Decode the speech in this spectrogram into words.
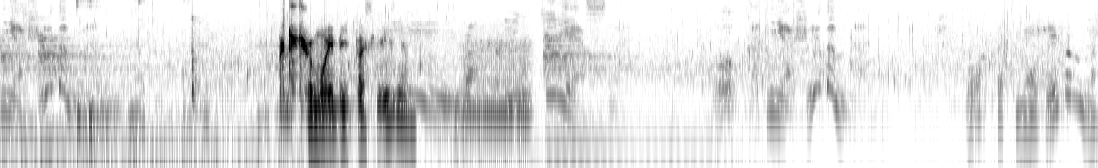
Неожиданно. Чумой бить по неожиданно. Ох, как неожиданно.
